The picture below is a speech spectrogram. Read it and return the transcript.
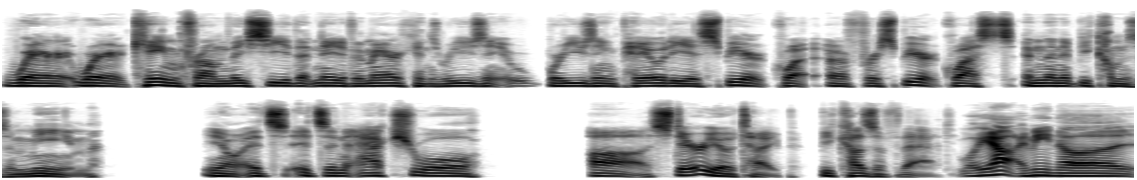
where where it came from. They see that Native Americans were using were using peyote as spirit que- uh, for spirit quests, and then it becomes a meme. You know, it's it's an actual uh stereotype because of that. Well, yeah. I mean, uh,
